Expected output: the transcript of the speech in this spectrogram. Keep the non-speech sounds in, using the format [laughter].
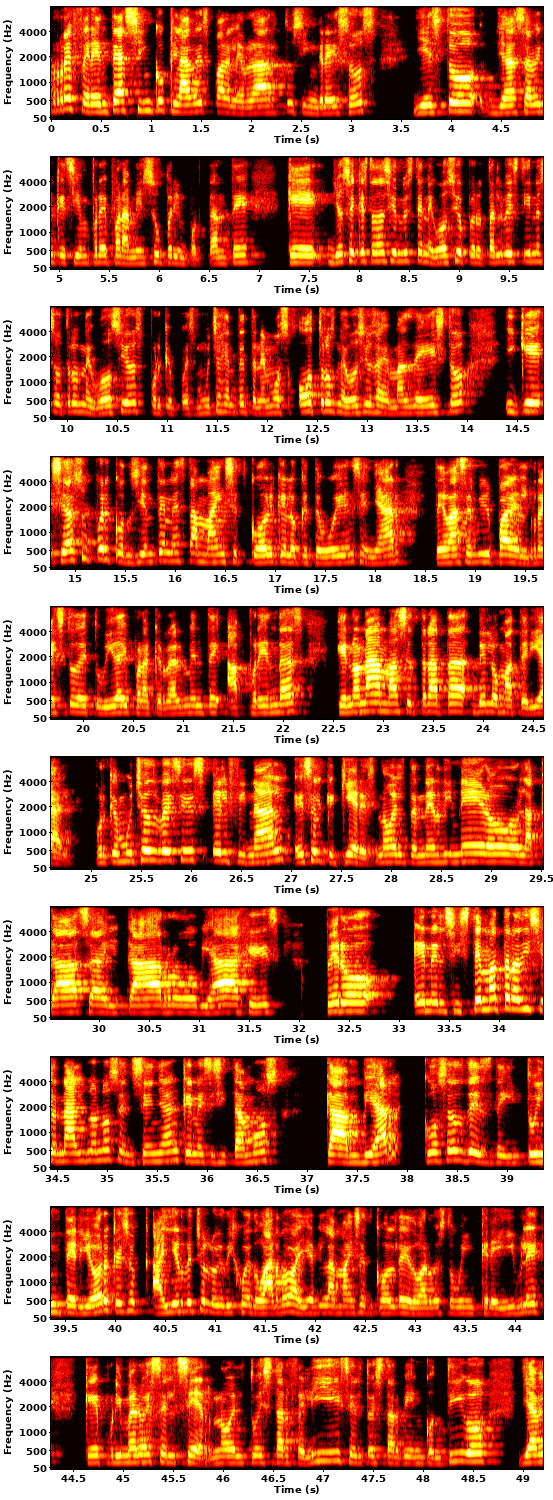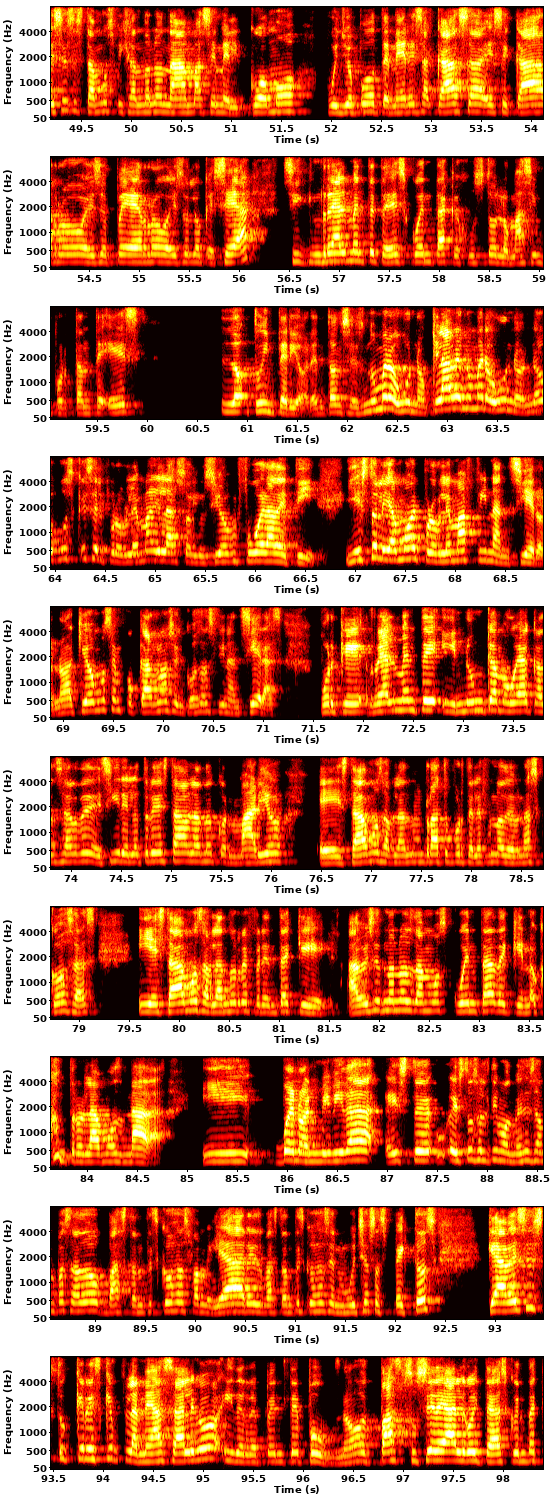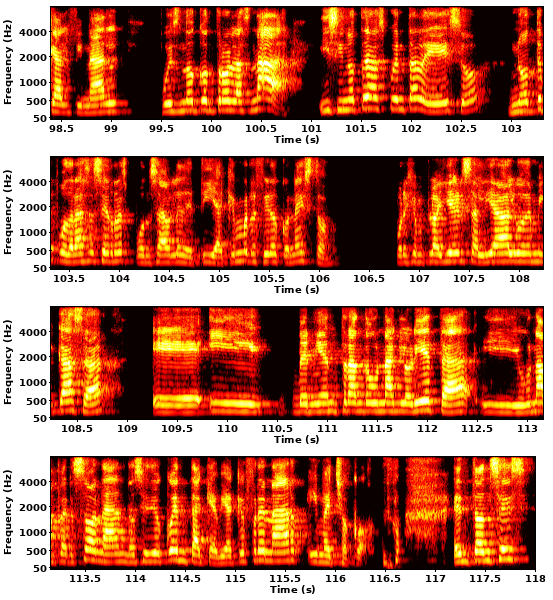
referente a cinco claves para elevar tus ingresos. Y esto ya saben que siempre para mí es súper importante, que yo sé que estás haciendo este negocio, pero tal vez tienes otros negocios, porque pues mucha gente tenemos otros negocios además de esto, y que seas súper consciente en esta mindset call que lo que te voy a enseñar te va a servir para el resto de tu vida y para que realmente aprendas que no nada más se trata de lo material, porque muchas veces el final es el que quieres, ¿no? El tener dinero, la casa, el carro, viajes, pero en el sistema tradicional no nos enseñan que necesitamos cambiar cosas desde tu interior, que eso ayer de hecho lo dijo Eduardo, ayer la mindset call de Eduardo estuvo increíble, que primero es el ser, ¿no? El tú estar feliz, el tú estar bien contigo, y a veces estamos fijándonos nada más en el cómo, pues yo puedo tener esa casa, ese carro, ese perro, eso lo que sea, si realmente te des cuenta que justo lo más importante es lo, tu interior. Entonces, número uno, clave número uno, no busques el problema y la solución fuera de ti. Y esto le llamo el problema financiero, ¿no? Aquí vamos a enfocarnos en cosas financieras, porque realmente, y nunca me voy a cansar de decir, el otro día estaba hablando con Mario, eh, estábamos hablando un rato por teléfono de unas cosas y estábamos hablando referente a que a veces no nos damos cuenta de que no [laughs] controlamos nada. Y bueno, en mi vida este, estos últimos meses han pasado bastantes cosas familiares, bastantes cosas en muchos aspectos que a veces tú crees que planeas algo y de repente, ¡pum!, ¿no? Pasa, sucede algo y te das cuenta que al final, pues no controlas nada. Y si no te das cuenta de eso, no te podrás hacer responsable de ti. ¿A qué me refiero con esto? Por ejemplo, ayer salía algo de mi casa eh, y venía entrando una glorieta y una persona no se dio cuenta que había que frenar y me chocó. [laughs] Entonces,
